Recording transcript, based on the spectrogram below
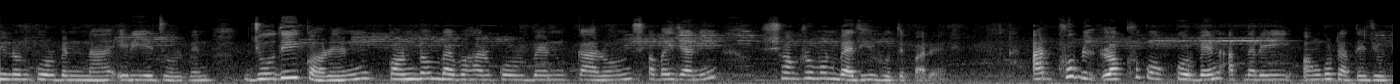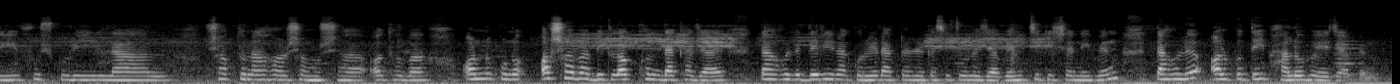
মিলন করবেন না, এড়িয়ে চলবেন। যদি করেন, কন্ডম ব্যবহার করবেন, কারণ সবাই জানি সংক্রমণ ব্যাধি হতে পারে। আর খুব লক্ষ্য করবেন আপনার এই অঙ্গটাতে যদি ফুসকুড়ি, লাল, শক্ত না হওয়ার সমস্যা অথবা অন্য কোনো অস্বাভাবিক লক্ষণ দেখা যায়, তাহলে দেরি না করে ডাক্তারের কাছে চলে যাবেন, চিকিৎসা নেবেন, তাহলে অল্পতেই ভালো হয়ে যাবেন।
